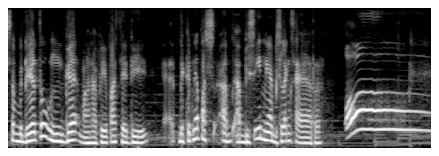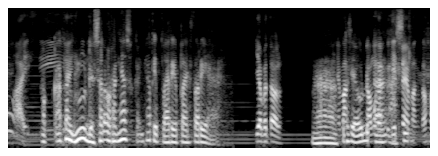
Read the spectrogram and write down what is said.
sebenarnya tuh enggak mas Afi pas jadi deketnya pas ab- abis ini abis lengser. Oh I see akan I dulu dasar orangnya sukanya reply reply story ya? Ya betul. Nah emang terus ya udah kamu kan begitu asik. emang toh?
